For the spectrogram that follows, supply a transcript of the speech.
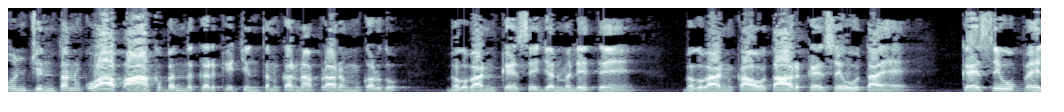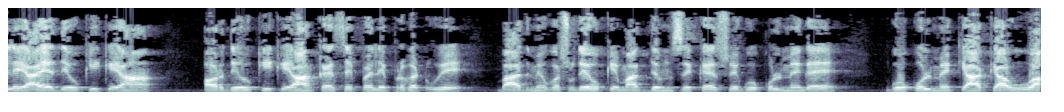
उन चिंतन को आप आँख बंद करके चिंतन करना प्रारंभ कर दो। भगवान कैसे जन्म लेते हैं, भगवान का अवतार कैसे होता है, कैसे वो पहले आए देवकी के यहाँ, और देवकी के यहाँ कैसे पहले प्रकट हुए, बाद में वसुदेव के माध्यम से कैसे गोकुल में गए, गोकुल में क्या क्या हुआ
